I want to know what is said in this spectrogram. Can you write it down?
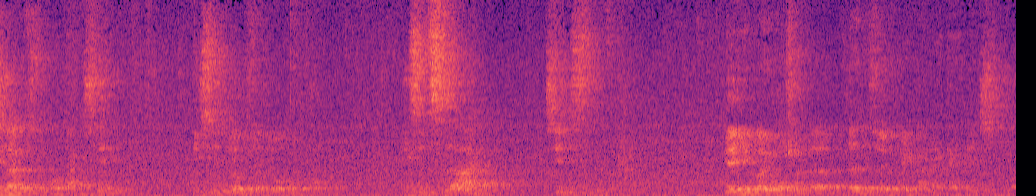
亲爱的主，我感谢你，你是又真又活，你是慈爱、信实，愿意为我们的认罪悔改来改变行动。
